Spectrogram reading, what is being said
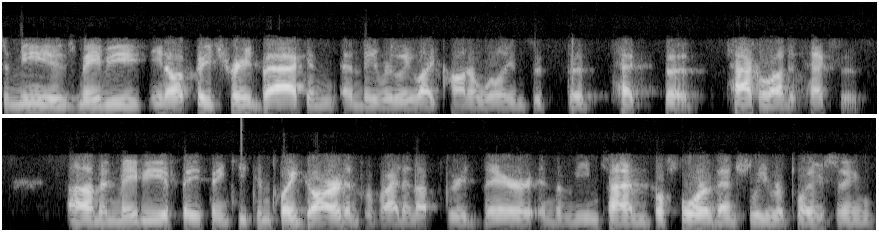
to me is maybe you know if they trade back and and they really like Connor Williams, the the tech the tackle out of Texas. Um, and maybe if they think he can play guard and provide an upgrade there in the meantime, before eventually replacing,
